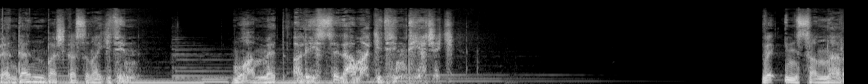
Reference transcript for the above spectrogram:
Benden başkasına gidin. Muhammed Aleyhisselam'a gidin diyecek. Ve insanlar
